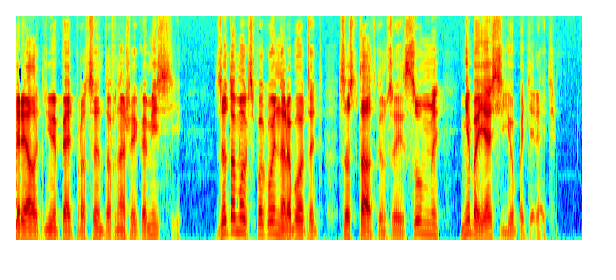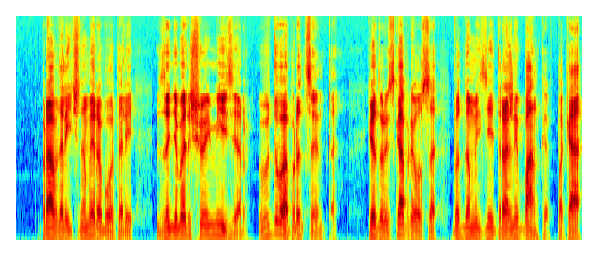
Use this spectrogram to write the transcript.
терял от нее 5% нашей комиссии, зато мог спокойно работать с остатком своей суммы, не боясь ее потерять. Правда, лично мы работали за небольшой мизер в 2%, который скапливался в одном из нейтральных банков, пока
